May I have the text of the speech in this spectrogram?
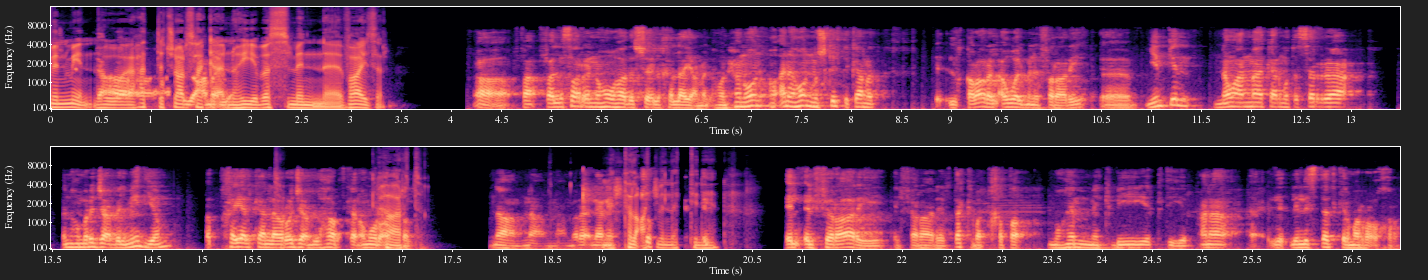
من مين. هو حتى تشارلز حكى إنه هي بس من visor آه, آه، فاللي صار إنه هو هذا الشيء اللي خلاه يعمل. هون هون أنا هون مشكلتي كانت القرار الأول من الفراري آه، يمكن نوعا ما كان متسرع إنهم رجع بال medium. تخيل كان لو رجع بال hard كان أموره أفضل. نعم نعم نعم. يعني طلعت من الاثنين الفراري الفراري ارتكبت خطأ مهم كبير كثير أنا للاستذكر مرة أخرى.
